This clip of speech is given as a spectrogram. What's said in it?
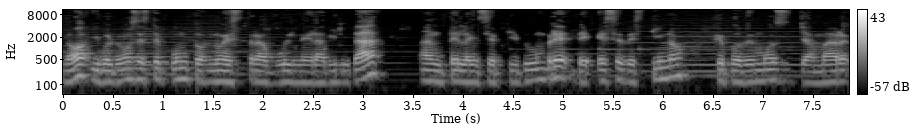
¿no? Y volvemos a este punto, nuestra vulnerabilidad ante la incertidumbre de ese destino que podemos llamar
